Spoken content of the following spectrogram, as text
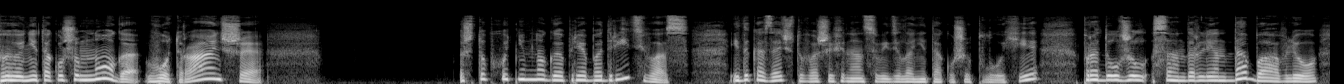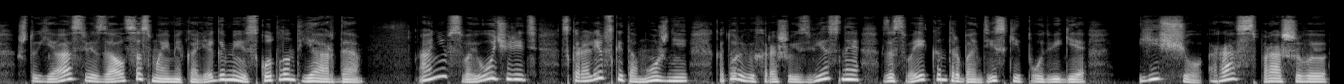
не так уж и много. Вот раньше...» Чтоб хоть немного приободрить вас и доказать, что ваши финансовые дела не так уж и плохи, продолжил Сандерленд, добавлю, что я связался с моими коллегами из Скотланд-Ярда. Они, в свою очередь, с королевской таможней, которой вы хорошо известны за свои контрабандистские подвиги, еще раз спрашиваю,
